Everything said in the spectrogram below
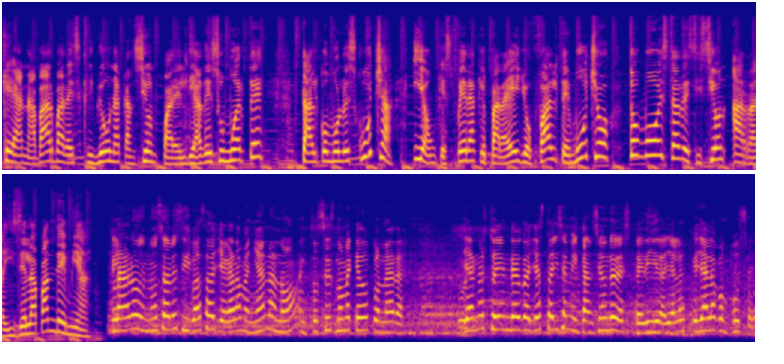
Que Ana Bárbara escribió una canción para el día de su muerte, tal como lo escucha, y aunque espera que para ello falte mucho, tomó esta decisión a raíz de la pandemia. Claro, no sabes si vas a llegar a mañana, ¿no? Entonces no me quedo con nada. Ya no estoy en deuda, ya hasta hice mi canción de despedida, ya la, ya la compuse.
